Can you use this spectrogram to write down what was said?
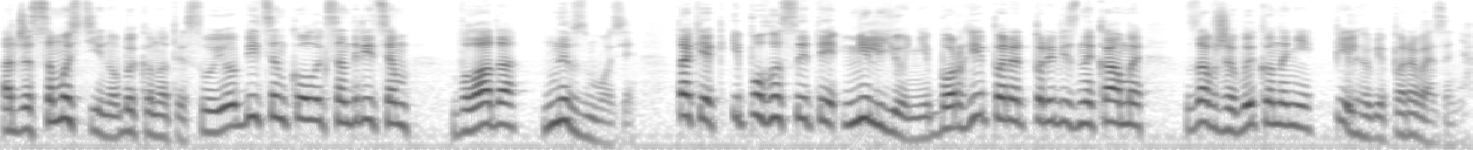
адже самостійно виконати свою обіцянку олександрійцям влада не в змозі, так як і погасити мільйонні борги перед перевізниками за вже виконані пільгові перевезення.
